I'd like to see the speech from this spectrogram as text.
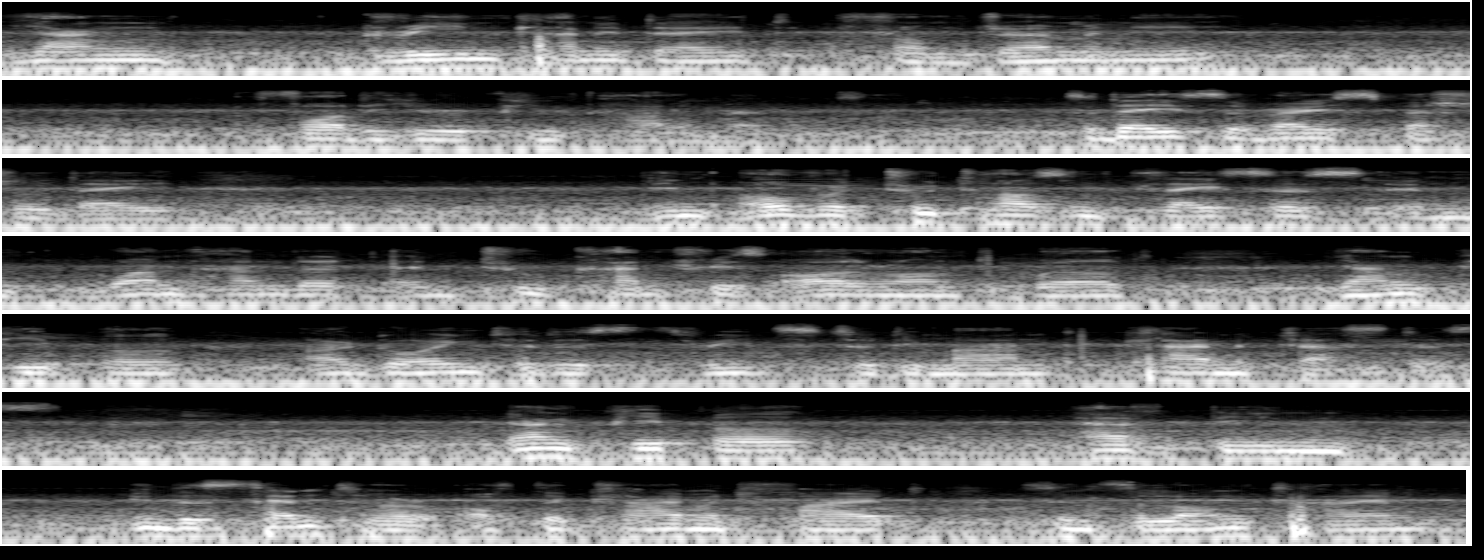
young Green candidate from Germany for the European Parliament. Today is a very special day in over 2,000 places in 102 countries all around the world, young people are going to the streets to demand climate justice. Young people have been in the center of the climate fight since a long time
